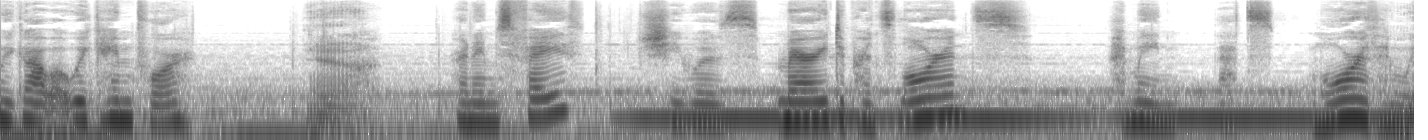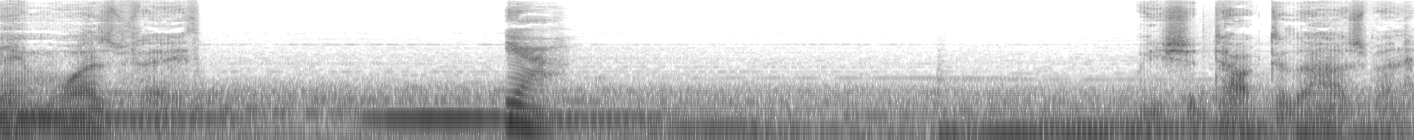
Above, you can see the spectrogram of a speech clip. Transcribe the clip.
We got what we came for. Yeah. Her name's Faith. She was married to Prince Lawrence. I mean, that's more than we. Name was Faith. Yeah. We should talk to the husband.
